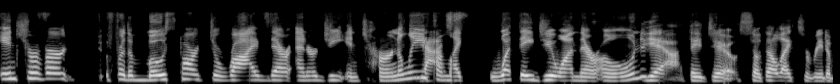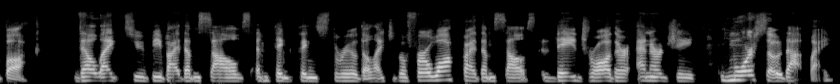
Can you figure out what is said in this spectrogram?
introvert, for the most part, derive their energy internally from like what they do on their own? Yeah, they do. So they'll like to read a book. They'll like to be by themselves and think things through. They'll like to go for a walk by themselves. They draw their energy more so that way.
